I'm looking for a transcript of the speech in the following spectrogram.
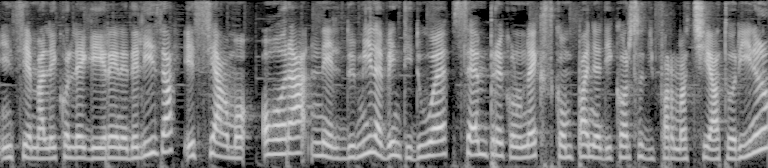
insieme alle colleghe Irene ed Elisa e siamo ora nel 2022 sempre con un'ex compagna di corso di farmacia a Torino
